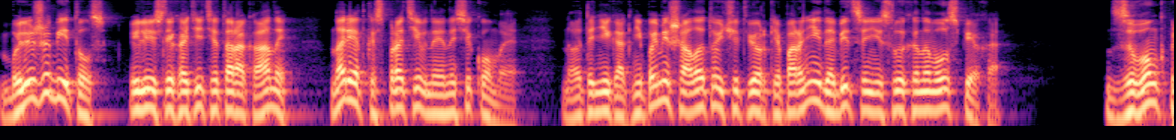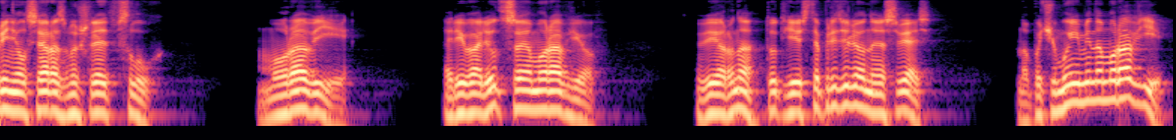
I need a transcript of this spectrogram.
Были же Битлз, или, если хотите, тараканы, на редкость противные насекомые. Но это никак не помешало той четверке парней добиться неслыханного успеха». Дзвонг принялся размышлять вслух. «Муравьи. Революция муравьев. Верно, тут есть определенная связь. Но почему именно муравьи?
